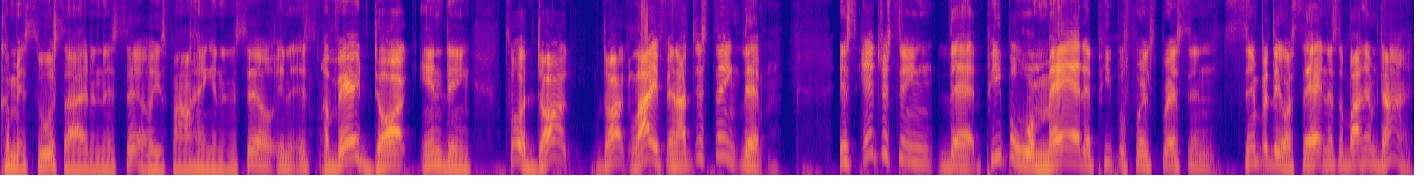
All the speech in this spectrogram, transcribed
commits suicide in his cell. He's found hanging in his cell, and it's a very dark ending to a dark, dark life. And I just think that it's interesting that people were mad at people for expressing sympathy or sadness about him dying.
